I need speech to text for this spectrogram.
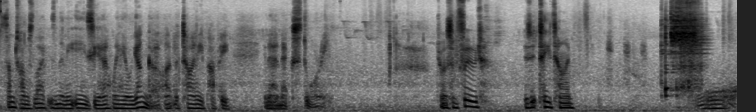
Sometimes life isn't any easier when you're younger, like the tiny puppy in our next story. Do you want some food? Is it tea time? Ooh.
